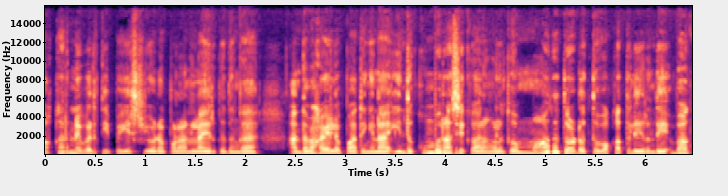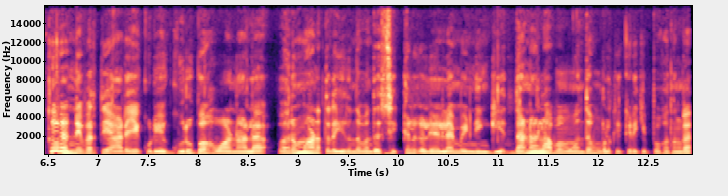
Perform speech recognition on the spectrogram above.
வகர் நிவர்த்தி பயிற்சியோட பலன்லாம் இருக்குதுங்க. அந்த வகையில் பார்த்தீங்கன்னா இந்த கும்பராசிக்காரங்களுக்கு மாதத்தோட துவக்கத்தில் இருந்தே வக்கர நிவர்த்தி அடையக்கூடிய குரு பகவானால் வருமானத்தில் இருந்து வந்த சிக்கல்கள் எல்லாமே நீங்கி தன லாபம் வந்து உங்களுக்கு கிடைக்க போகுதுங்க.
